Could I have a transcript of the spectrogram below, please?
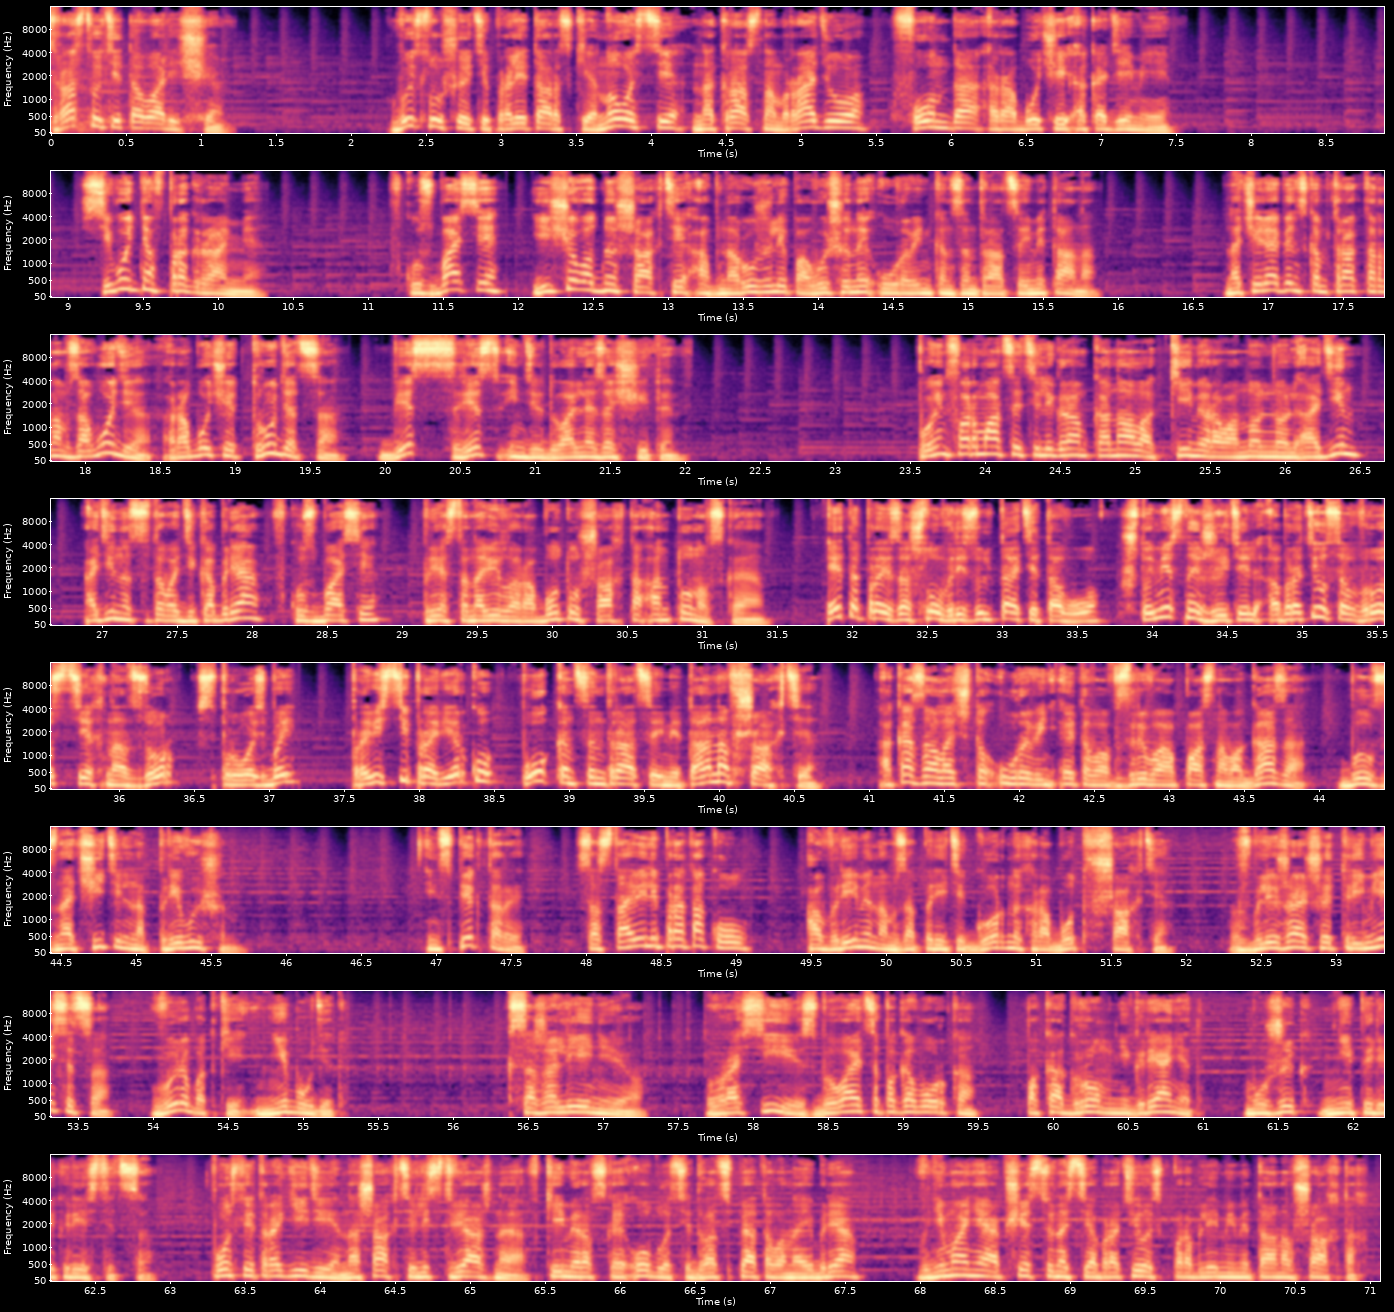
Здравствуйте, товарищи! Вы слушаете пролетарские новости на Красном радио Фонда Рабочей Академии. Сегодня в программе. В Кузбассе еще в одной шахте обнаружили повышенный уровень концентрации метана. На Челябинском тракторном заводе рабочие трудятся без средств индивидуальной защиты. По информации телеграм-канала Кемерово 001, 11 декабря в Кузбассе приостановила работу шахта Антоновская. Это произошло в результате того, что местный житель обратился в Ростехнадзор с просьбой провести проверку по концентрации метана в шахте. Оказалось, что уровень этого взрывоопасного газа был значительно превышен. Инспекторы составили протокол о временном запрете горных работ в шахте. В ближайшие три месяца выработки не будет. К сожалению, в России сбывается поговорка «пока гром не грянет, мужик не перекрестится». После трагедии на шахте Листвяжная в Кемеровской области 25 ноября внимание общественности обратилось к проблеме метана в шахтах.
